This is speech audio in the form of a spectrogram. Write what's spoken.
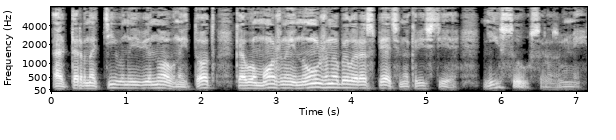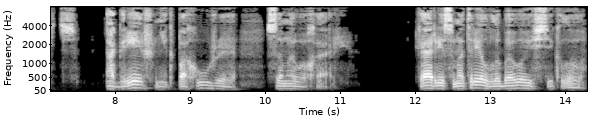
альтернативный виновный, тот, кого можно и нужно было распять на кресте. Не Иисус, разумеется, а грешник похуже самого Харри. Харри смотрел в лобовое стекло,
